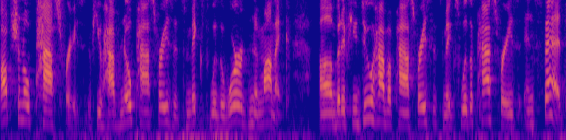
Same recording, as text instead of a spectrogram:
optional passphrase. If you have no passphrase, it's mixed with the word mnemonic. Um, but if you do have a passphrase, it's mixed with a passphrase instead.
